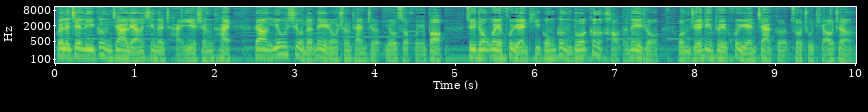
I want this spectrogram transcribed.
为了建立更加良性的产业生态，让优秀的内容生产者有所回报，最终为会员提供更多更好的内容，我们决定对会员价格做出调整。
